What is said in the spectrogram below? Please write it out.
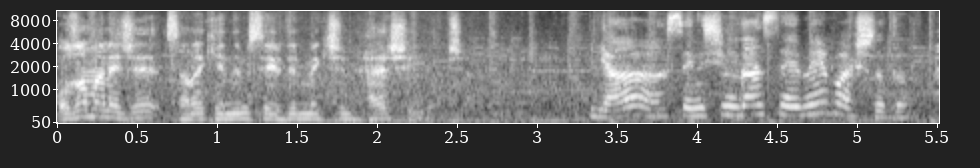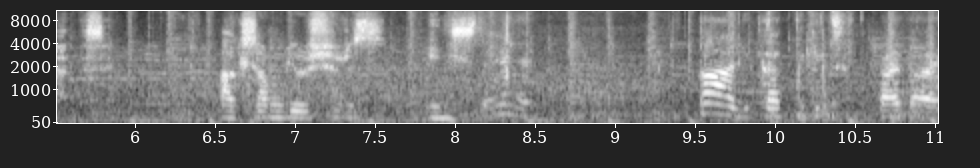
O zaman Ece sana kendimi sevdirmek için her şeyi yapacağım. Ya seni şimdiden sevmeye başladım. Ben de seni. Akşam görüşürüz. Enişte. Ha dikkatli git. Bay bay.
